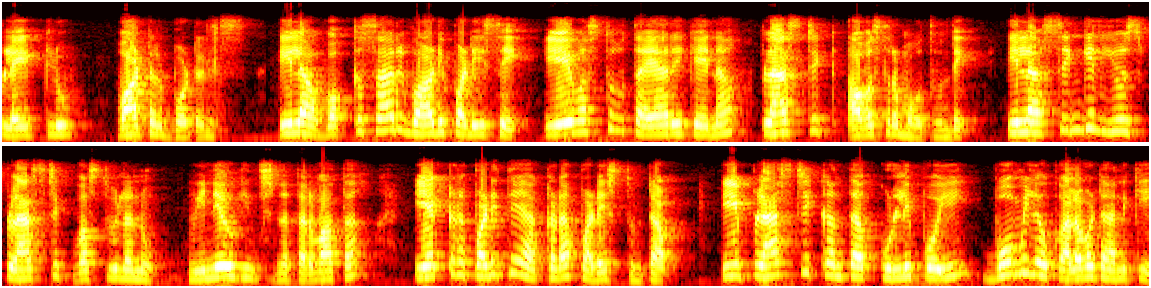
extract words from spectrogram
ప్లేట్లు వాటర్ బాటిల్స్. ఇలా ఒక్కసారి వాడి పడేసే ఏ వస్తువు తయారీకైనా ప్లాస్టిక్ అవసరమవుతుంది. ఇలా సింగిల్ యూజ్ ప్లాస్టిక్ వస్తువులను వినియోగించిన తర్వాత ఎక్కడ పడితే అక్కడ పడేస్తుంటాం. ఈ ప్లాస్టిక్ అంతా కుళ్ళిపోయి భూమిలో కలవటానికి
